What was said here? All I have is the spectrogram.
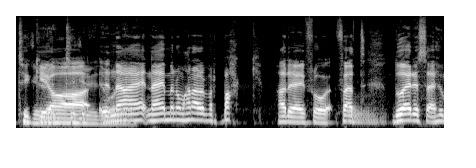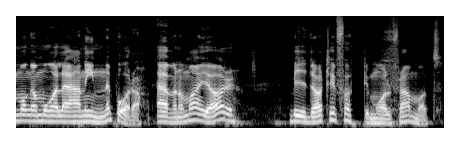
tycker Tycker jag... tycker är nej, nej, men om han hade varit back hade jag ifrågasatt. För att då är det så här, hur många mål är han inne på då? Även om han gör bidrar till 40 mål framåt.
